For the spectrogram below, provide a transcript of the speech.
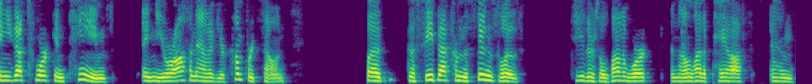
And you got to work in teams and you were often out of your comfort zone. But the feedback from the students was, gee, there's a lot of work and not a lot of payoff. And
